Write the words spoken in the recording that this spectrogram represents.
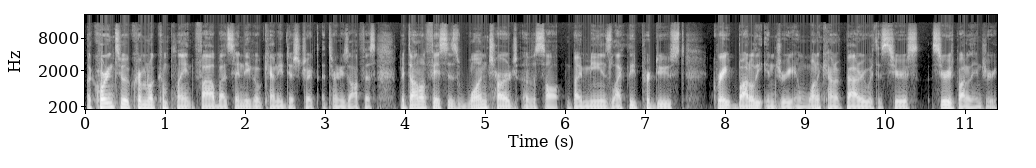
According to a criminal complaint filed by San Diego County District Attorney's Office, MacDonald faces one charge of assault by means likely produced great bodily injury and one account of battery with a serious serious bodily injury.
